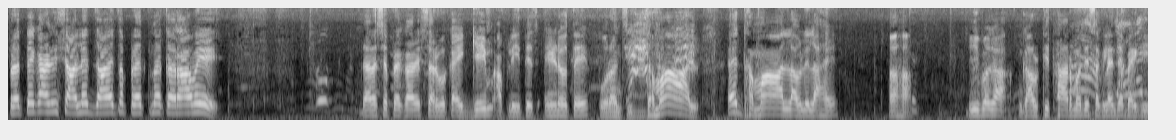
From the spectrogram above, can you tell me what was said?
प्रत्येकाने शाळेत जायचा प्रयत्न करावे. तर अशा प्रकारे सर्व काही गेम आपली इथेच एंड होते. पोरांची धमाल. ए धमाल लावलेला आहे. हा ही बघा गावठी थारमध्ये सगळ्यांच्या बॅगी.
